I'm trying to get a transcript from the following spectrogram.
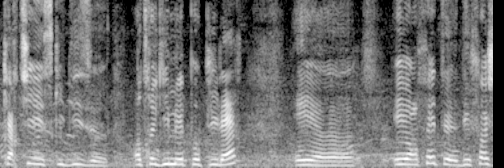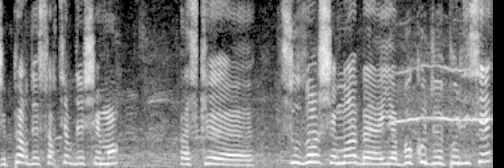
quartiers, ce qu'ils disent, euh, entre guillemets, populaires. Et, euh, et en fait, des fois, j'ai peur de sortir de chez moi parce que euh, souvent chez moi, ben, il y a beaucoup de policiers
